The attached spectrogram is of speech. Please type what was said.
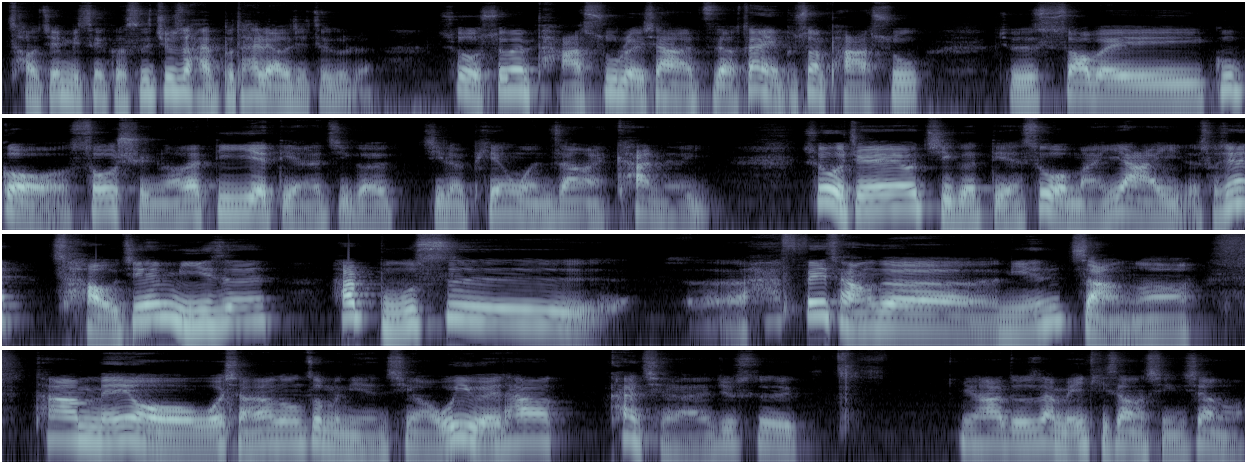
草间弥生。可是就是还不太了解这个人，所以我顺便爬书了一下资料，但也不算爬书，就是稍微 Google 搜寻，然后在第一页点了几个几了篇文章来看而已。所以我觉得有几个点是我蛮讶异的。首先，草间弥生他不是。呃，他非常的年长啊，他没有我想象中这么年轻啊。我以为他看起来就是，因为他都是在媒体上的形象哦，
